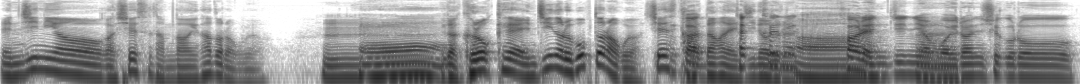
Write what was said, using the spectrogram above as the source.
엔지니어가 CS 담당하긴 하더라고요. 음. 어. 그러니까 그렇게 엔지니어를 뽑더라고요. CS 그러니까 담당하는 엔지니어들을. technical 아. 엔지니어 뭐 네. 이런 식으로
